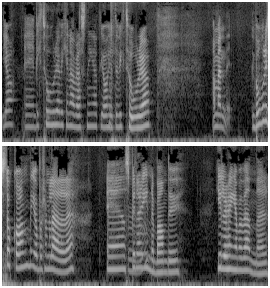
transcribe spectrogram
ja, eh, Victoria, vilken överraskning att jag heter Victoria. Ja men, bor i Stockholm, jobbar som lärare. Eh, spelar Mm. innebandy. Gillar att hänga med vänner.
